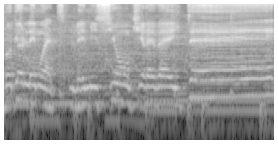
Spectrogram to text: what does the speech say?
Vogel les mouettes, l'émission qui réveille tes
